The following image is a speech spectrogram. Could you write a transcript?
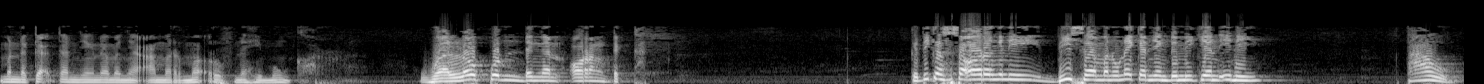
menegakkan yang namanya amar ma'ruf nahi mungkar. Walaupun dengan orang dekat. Ketika seseorang ini bisa menunaikan yang demikian ini tahu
